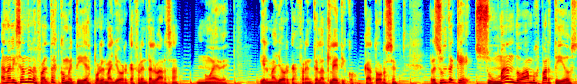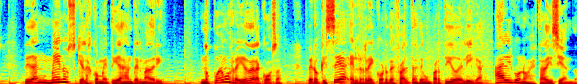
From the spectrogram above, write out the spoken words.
Analizando las faltas cometidas por el Mallorca frente al Barça, 9 y el Mallorca frente al Atlético 14, resulta que sumando ambos partidos te dan menos que las cometidas ante el Madrid. Nos podemos reír de la cosa, pero que sea el récord de faltas de un partido de liga, algo nos está diciendo.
